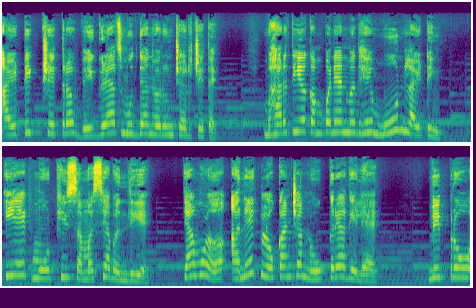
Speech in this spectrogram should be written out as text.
आय टी क्षेत्र वेगळ्याच मुद्द्यांवरून चर्चेत आहे. भारतीय कंपन्यांमध्ये मून लाइटिंग ही एक मोठी समस्या बनली आहे. त्यामुळं अनेक लोकांच्या नोकऱ्या गेल्या आहेत. Wipro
